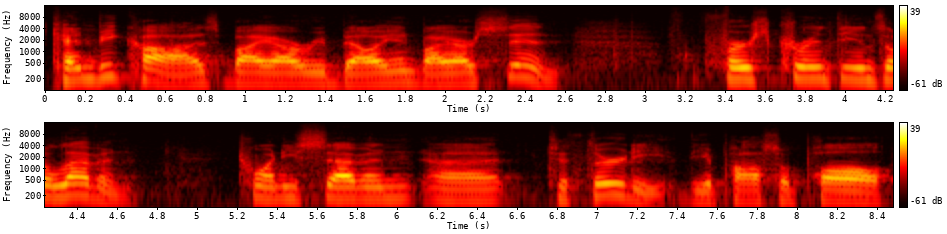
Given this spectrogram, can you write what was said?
can be caused by our rebellion, by our sin. 1 Corinthians 11, 27 uh, to 30, the Apostle Paul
